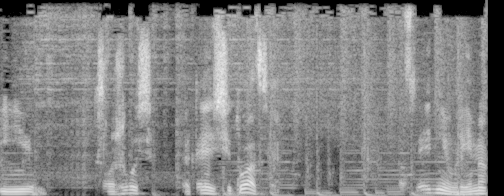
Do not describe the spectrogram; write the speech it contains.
И сложилась такая ситуация. В последнее время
